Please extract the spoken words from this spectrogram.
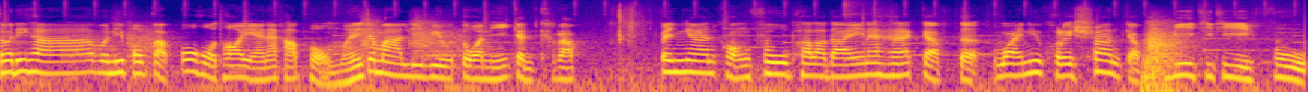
สวัสดีครับ วันนี้พบกับโอโหทอยแล้วนะครับผมวันนี้จะมารีวิวตัวนี้กันครับ เป็นงานของ Full Paradise นะฮะ กับ The Vinyl Collection กับ BTT Full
